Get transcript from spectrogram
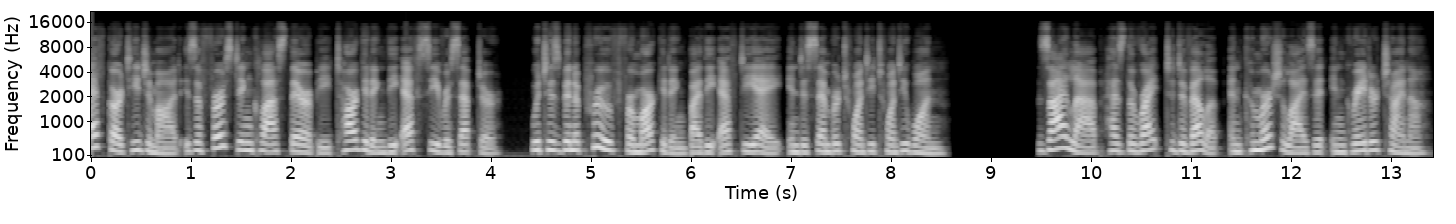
Efgartigimod is a first-in-class therapy targeting the FC receptor, which has been approved for marketing by the FDA in December 2021. Zai Lab has the right to develop and commercialize it in Greater China.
